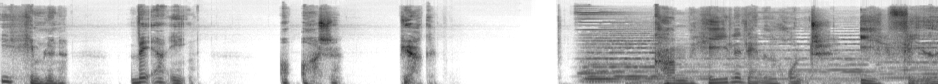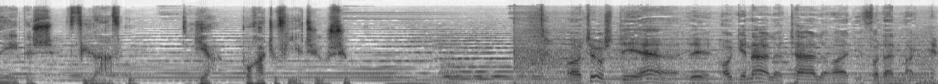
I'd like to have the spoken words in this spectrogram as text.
i himlene. Hver en. Og også Bjørk. Kom hele landet rundt i Fede Abes Fyraften. Her på Radio 24 /7. Og tøvs, det er det originale taleradio for Danmark. Ja.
